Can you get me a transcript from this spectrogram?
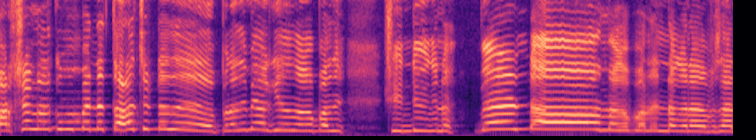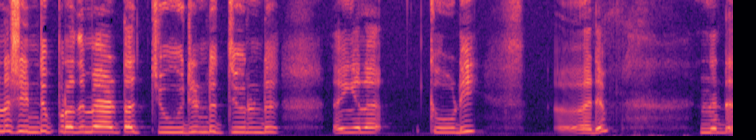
വർഷങ്ങൾക്ക് മുമ്പ് എന്നെ തളച്ചിട്ടത് പ്രതിമയാക്കിയതെന്നൊക്കെ പറഞ്ഞ് ഷിൻഡു ഇങ്ങനെ വേണ്ട! എന്നൊക്കെ പറഞ്ഞിട്ട് അങ്ങനെ അവസാനം ഷിൻഡു പ്രതിമയായിട്ട് ചുരുണ്ട് ചുരുണ്ട് ഇങ്ങനെ കൂടി വരും. എന്നിട്ട്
